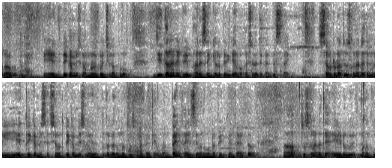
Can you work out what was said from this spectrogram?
రాబోతుంది. ఎయిత్ పే కమిషన్ అమలులోకి వచ్చినప్పుడు జీతాలు అనేటివి భారీ సంఖ్యలో పెరిగే అవకాశాలు అయితే కనిపిస్తున్నాయి సగటున చూసుకున్నట్లయితే మనకి eighth pay commission seventh pay commission ఏదైతుందో గతంలో చూసుకున్నట్లయితే వన్ పాయింట్ ఫైవ్ సెవెన్ ఉన్న ఫిట్మెంట్ ఫ్యాక్టర్. దాదాపు చూసుకున్నట్లయితే ఏడు మనకు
